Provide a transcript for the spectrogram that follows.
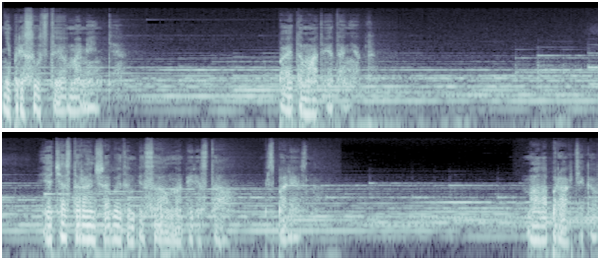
Не присутствие в моменте. Поэтому ответа нет. Я часто раньше об этом писал, но перестал. Бесполезно. Мало практиков,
